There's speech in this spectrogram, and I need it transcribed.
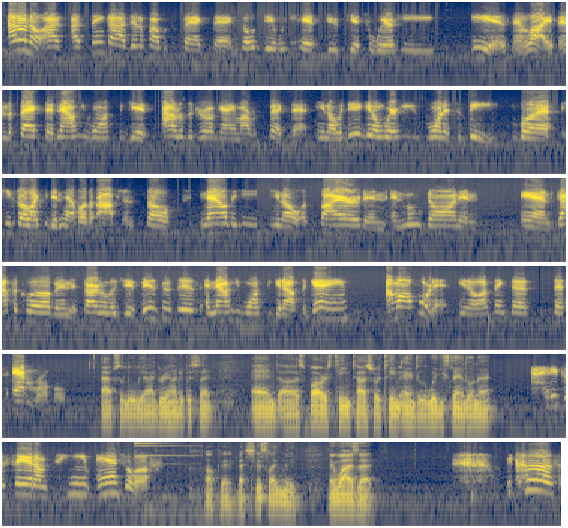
I don't know. I I think I identify with the fact that Ghost did what he had to do to get to where he is in life, and the fact that now he wants to get out of the drug game. I respect that. You know, it did get him where he wanted to be, but he felt like he didn't have other options. So now that he, you know, aspired and and moved on and and got the club and is starting legit businesses, and now he wants to get out the game. I'm all for that. You know, I think that that's admirable. Absolutely, I agree 100. percent And uh, as far as Team Tasha or Team Angela, where do you stand on that? I hate to say it, I'm Team Angela. Okay, that's just like me. And why is that? Because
